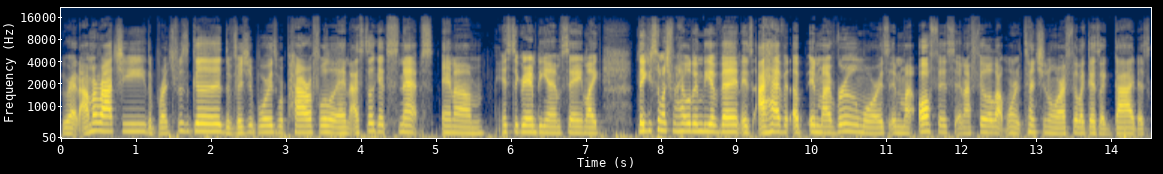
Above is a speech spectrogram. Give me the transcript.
We were at Amarachi. The brunch was good. The vision boards were powerful, and I still get snaps and um, Instagram DMs saying like, "Thank you so much for holding the event. Is I have it up in my room or it's in my office, and I feel a lot more intentional. Or I feel like there's a guide that's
